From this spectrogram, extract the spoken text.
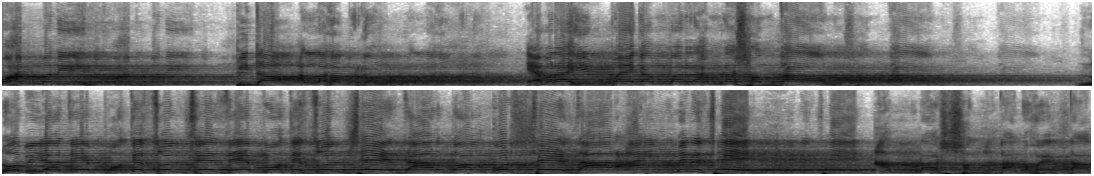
মুহাম্মাদির পিতা, আল্লাহ আকবর কন। এব্রাহিম পায়গাম্বার, আমরা সন্তান। নবীরা যে পথে চলছে, যে মতে চলছে, যার দল করছে, যার আইন মেনেছে, আমরা সন্তান হয়ে তার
